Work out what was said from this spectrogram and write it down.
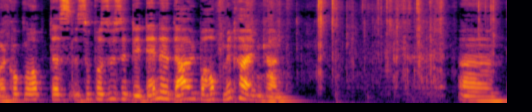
Mal gucken, ob das super süße Dedenne da überhaupt mithalten kann. Ähm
